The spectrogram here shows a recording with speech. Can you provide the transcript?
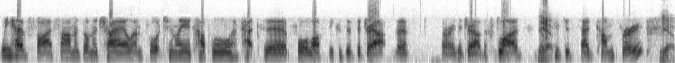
we have five farmers on the trail. Unfortunately, a couple have had to fall off because of the drought. The sorry, the drought, the floods that Yep. we've just had come through. Yeah.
